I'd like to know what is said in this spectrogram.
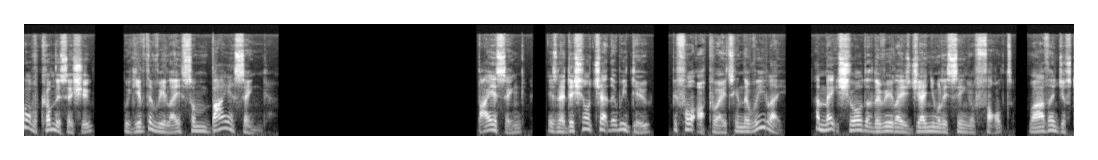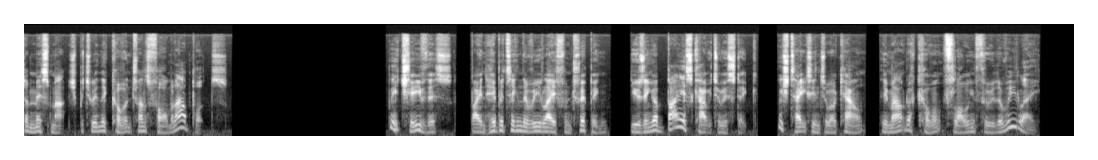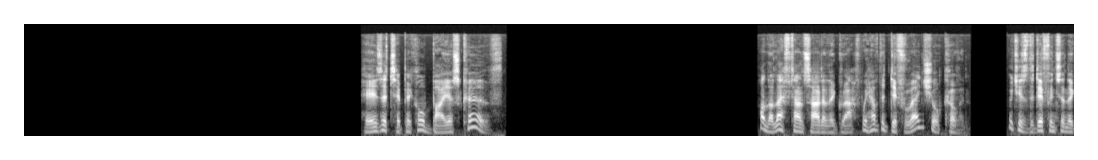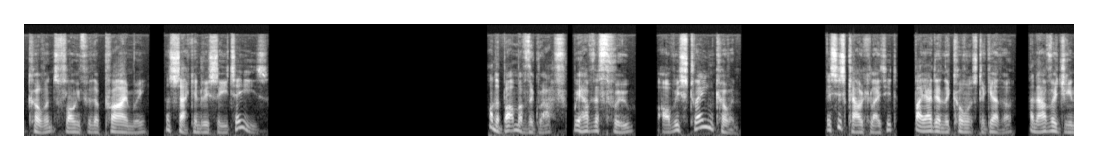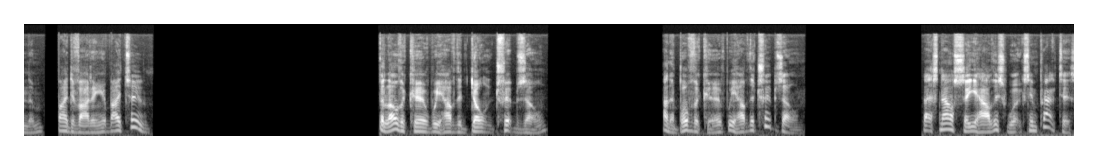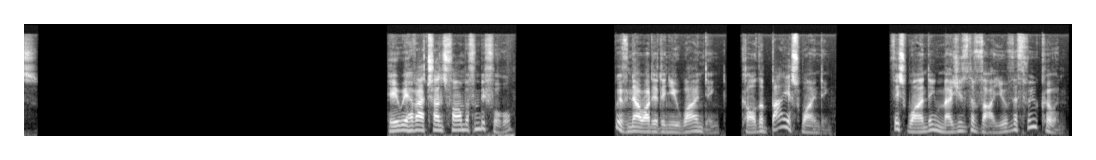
To overcome this issue, we give the relay some biasing. Biasing is an additional check that we do before operating the relay and make sure that the relay is genuinely seeing a fault rather than just a mismatch between the current transformer outputs. We achieve this by inhibiting the relay from tripping using a bias characteristic, which takes into account the amount of current flowing through the relay. Here's a typical bias curve. On the left-hand side of the graph we have the differential current, which is the difference in the currents flowing through the primary and secondary CTs. On the bottom of the graph we have the through or restrained current. This is calculated by adding the currents together and averaging them by dividing it by 2. Below the curve we have the don't trip zone, and above the curve we have the trip zone. Let's now see how this works in practice. Here we have our transformer from before. We've now added a new winding called the bias winding. This winding measures the value of the through current.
